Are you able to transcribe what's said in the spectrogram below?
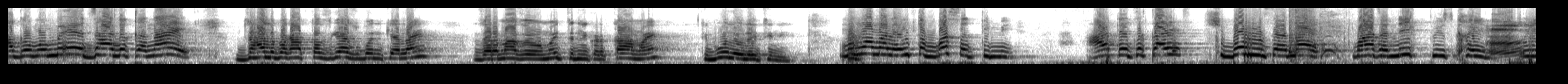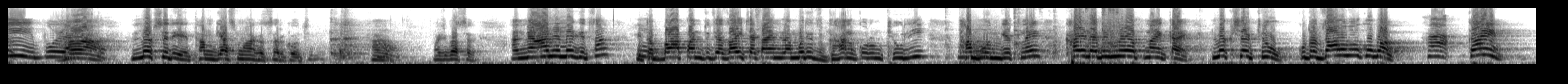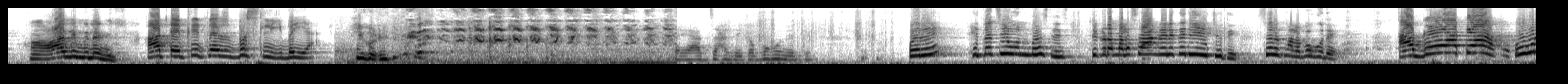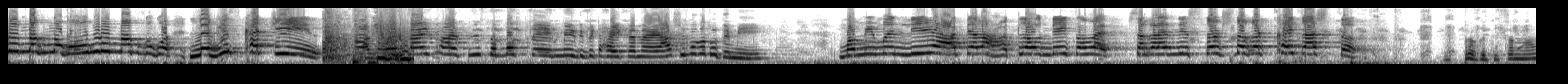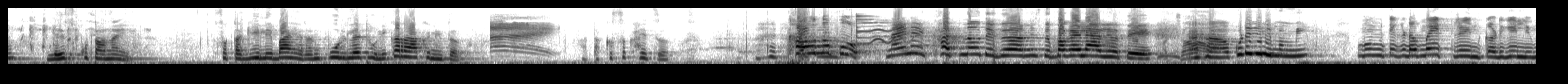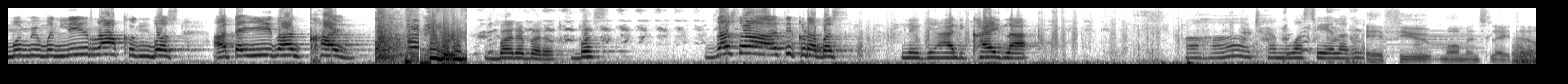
अगं मम्मी झालं का नाही? झालं बघ आताच गॅस बंद केलाय. जरा माझं मैत्रिणीकडे काम आहे ती बोलवलंय तिने. मम्मा मला इथं बसत मी. आताच काय भरोसा नाही. माझा नीट पीस खाईल. पोळ्या. हा लक्ष दे थांब गॅस माग सरकवतो. हा. म्हणजे बस. आणि मी आले लगेच हा. इथं बापान तुझ्या जायच्या टाइमला मध्येच घाण करून ठेवली थांबवून घेतलंय. खायला बी मिळत नाही काय. लक्ष ठेव. कुठं जाऊ नको बघ. हा. काय? हा आली मी लगेच. आता तिथंच बसली भैया. काय आज झाले का बघून येते. परे हिथंच येऊन बसलीस. तिकडं मला सांगायला कधी यायची होती? सरक मला बघू दे. अगं आता उघडून बघ नको उघडून बघ नको. लगेच खाशील अगं, नाही खात. नुसतं बघते मीठ बीठ आहे का नाही अशी बघत होते मी. मम्मी म्हणली त्याला हात लावून द्यायचा नाही सगळ्यांनी सट सगट खायचं असतं. प्रगतीचं ना लयच कुठा नाही. स्वतः गेली बाहेर आणि पुरीला ठेवली का राखण इथं. आता कसं खायचं? खाऊ नको. नाही नाही खात नव्हते ग. नुसते बघायला आले होते. अहं, कुठे गेली मम्मी? मम्मी तिकडे मैत्रिणीकडे गेली. मम्मी म्हणली राखून बस आता येईन आणि खाईन. बरं बरं. बस. जसा तिकडे बस. लगे आली खायला. आहा छान वास यायला लागला. A few moments later.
